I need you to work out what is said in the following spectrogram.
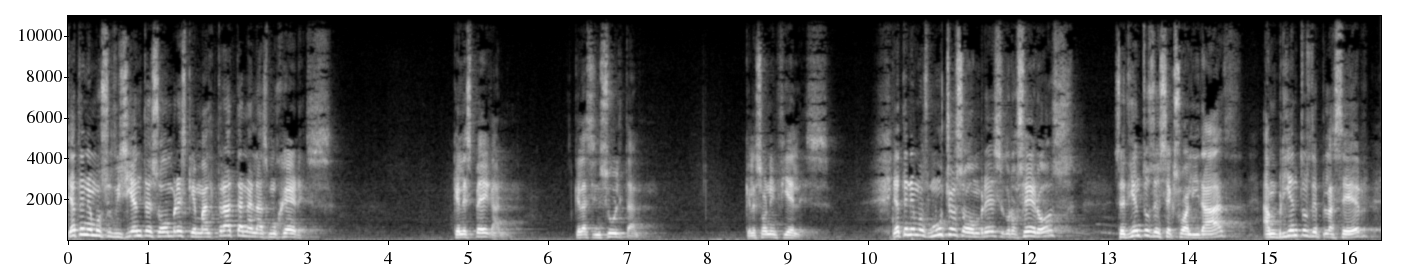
Ya tenemos suficientes hombres que maltratan a las mujeres, que les pegan, que las insultan, que le son infieles. Ya tenemos muchos hombres groseros, sedientos de sexualidad, hambrientos de placer,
